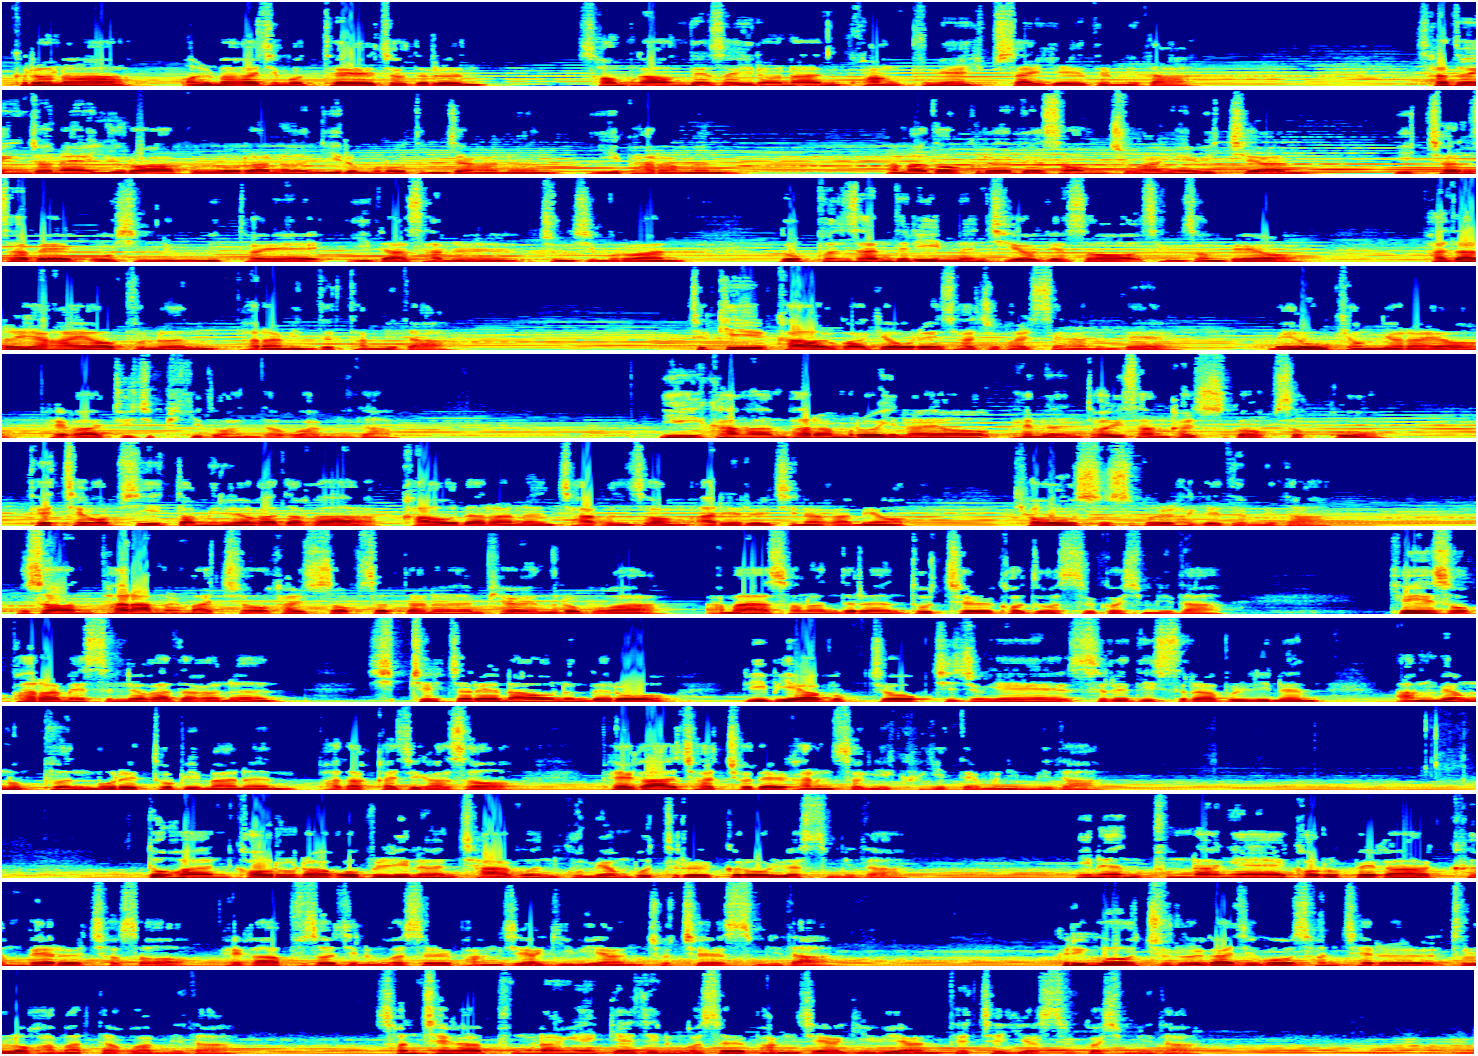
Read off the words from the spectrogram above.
그러나 얼마 가지 못해 저들은 섬 가운데서 일어난 광풍에 휩싸이게 됩니다. 사도행전의 유라굴로라는 이름으로 등장하는 이 바람은 아마도 그레데 섬 중앙에 위치한 2456m의 이다산을 중심으로 한 높은 산들이 있는 지역에서 생성되어 바다를 향하여 부는 바람인 듯 합니다. 특히 가을과 겨울에 자주 발생하는데 매우 격렬하여 배가 뒤집히기도 한다고 합니다. 이 강한 바람으로 인하여 배는 더 이상 갈 수가 없었고 대책 없이 떠밀려 가다가 가우다라는 작은 섬 아래를 지나가며 겨우 수습을 하게 됩니다. 우선 바람을 맞춰 갈 수 없었다는 표현으로 보아 아마 선원들은 돛을 거두었을 것입니다. 계속 바람에 쓸려가다가는 17절에 나오는 대로 리비아 북쪽 지중해 스르디스라 불리는 악명 높은 모래톱이 많은 바다까지 가서 배가 좌초될 가능성이 크기 때문입니다. 또한 거루라고 불리는 작은 구명 보트를 끌어올렸습니다. 이는 풍랑에 거룻배가 큰 배를 쳐서 배가 부서지는 것을 방지하기 위한 조처였습니다. 그리고 줄을 가지고 선체를 둘러 감았다고 합니다. 선체가 풍랑에 깨지는 것을 방지하기 위한 대책이었을 것입니다.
